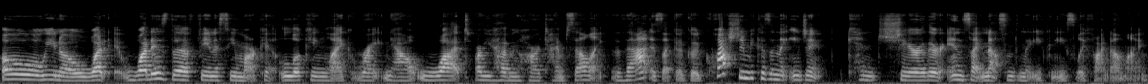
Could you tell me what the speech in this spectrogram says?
oh, you know, what what is the fantasy market looking like right now? What are you having a hard time selling? That is like a good question because then the agent can share their insight, not something that you can easily find online.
